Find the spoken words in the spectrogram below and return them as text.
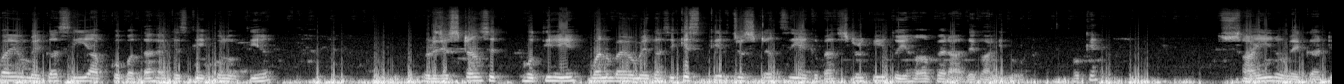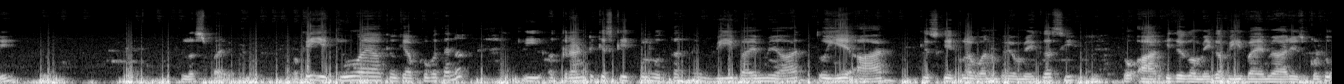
by omega C आपको पता है किसकी इक्वल होती है रेजिस्टेंस होती है ये वन बाय ओमेगा सी किसकी रेजिस्टेंस ये कैपेसिटर की तो यहाँ पर आ जाएगा E naught okay sine omega T plus by okay ये क्यों आया क्योंकि आपको पता है ना कि करंट किसके इक्वल होता है वी बाय में आर तो ये आर किसके equal one by omega C तो आर की जगह ओमेगा वी बाई में R is equal to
